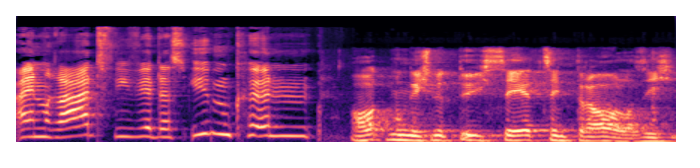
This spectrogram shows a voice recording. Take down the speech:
einen Rat, wie wir das üben können? Atmung ist natürlich sehr zentral. Also ich,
